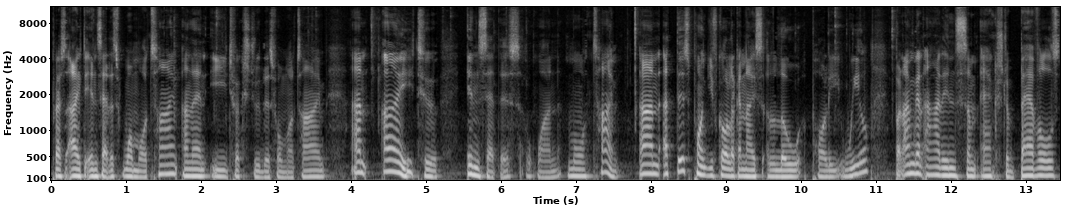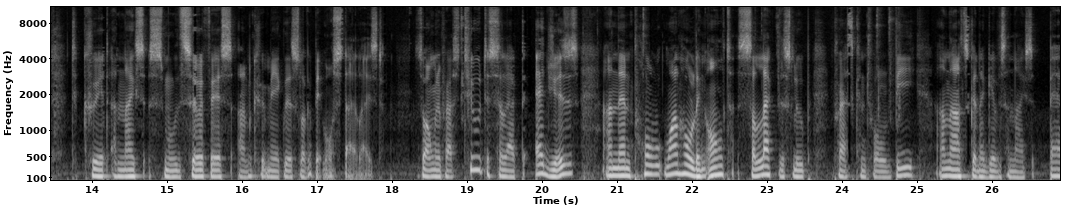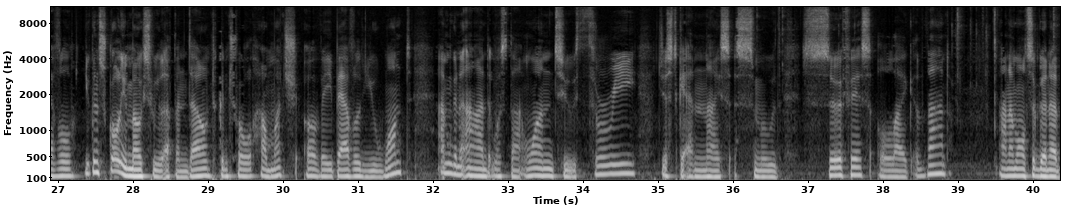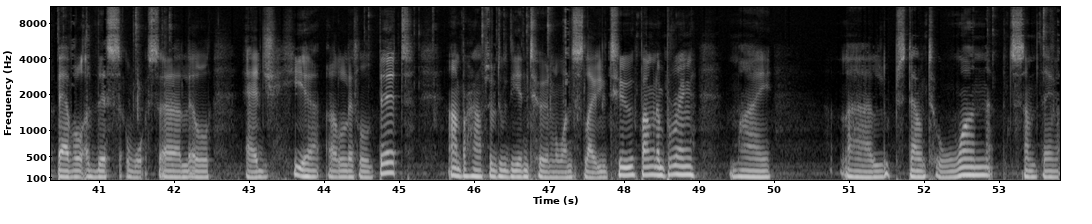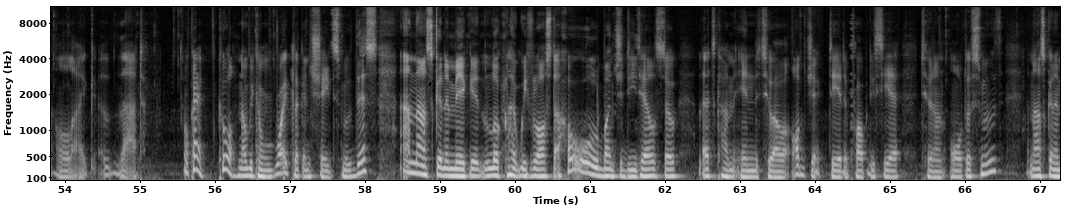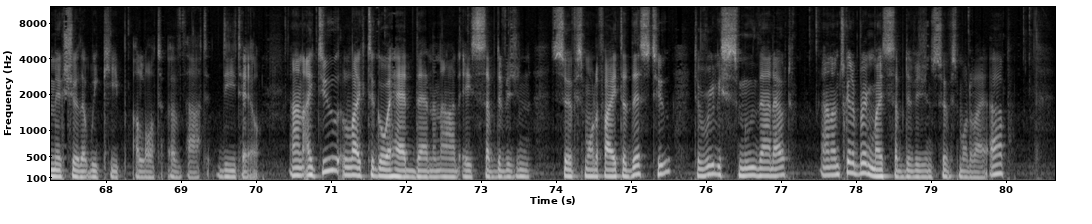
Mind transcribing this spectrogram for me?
press I to inset this one more time and then E to extrude this one more time and I to inset this one more time and at this point you've got like a nice low poly wheel but I'm going to add in some extra bevels to create a nice smooth surface and make this look a bit more stylized. So I'm going to press 2 to select edges and then pull, while holding alt select this loop press Ctrl B and that's going to give us a nice bevel. You can scroll your mouse wheel up and down to control how much of a bevel you want. I'm going to add what's that one two three just to get a nice smooth surface like that and I'm also going to bevel this uh, little edge here a little bit and perhaps we'll do the internal one slightly too but I'm going to bring my uh, loops down to one something like that. Okay cool. Now we can right click and shade smooth this and that's going to make it look like we've lost a whole bunch of details. So let's come into our object data properties here turn on auto smooth and that's going to make sure that we keep a lot of that detail and I do like to go ahead then and add a subdivision surface modifier to this too, to really smooth that out. And I'm just going to bring my subdivision surface modifier up.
